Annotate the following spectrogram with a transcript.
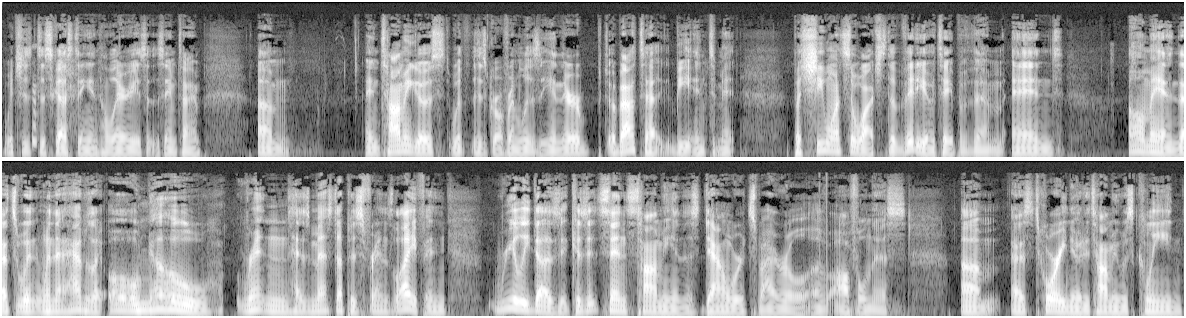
which is disgusting and hilarious at the same time. Um, and Tommy goes with his girlfriend Lizzie, and they're about to be intimate, but she wants to watch the videotape of them. And oh man, that's when when that happens. Like, oh no, Renton has messed up his friend's life, and really does it because it sends Tommy in this downward spiral of awfulness. Um, as Corey noted, Tommy was clean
